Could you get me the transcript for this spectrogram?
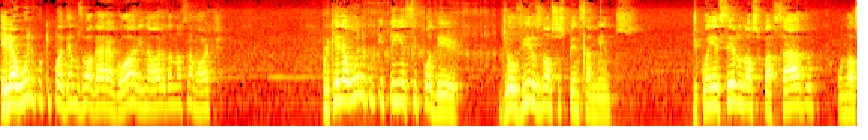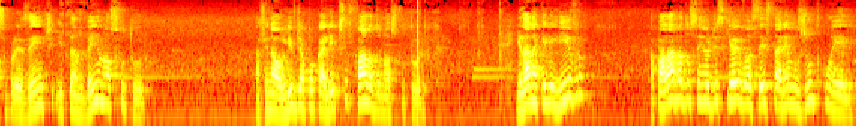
Ele é o único que podemos rogar agora e na hora da nossa morte. Porque Ele é o único que tem esse poder de ouvir os nossos pensamentos, de conhecer o nosso passado, o nosso presente e também o nosso futuro. Afinal, o livro de Apocalipse fala do nosso futuro. E lá naquele livro, a palavra do Senhor diz que eu e você estaremos junto com Ele.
